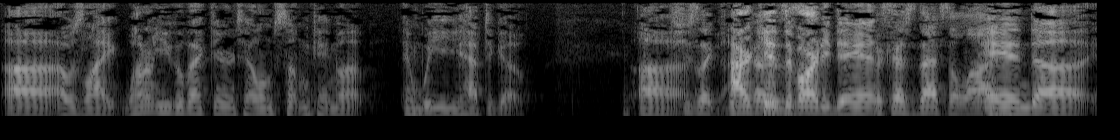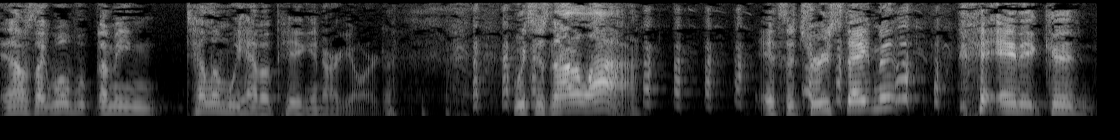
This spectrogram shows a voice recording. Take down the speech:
uh, I was like, "Why don't you go back there and tell them something came up, and we have to go." Uh, She's like, "Our kids have already danced." Because that's a lie. And uh, and I was like, well, I mean, tell them we have a pig in our yard, which is not a lie. It's a true statement, and it could.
